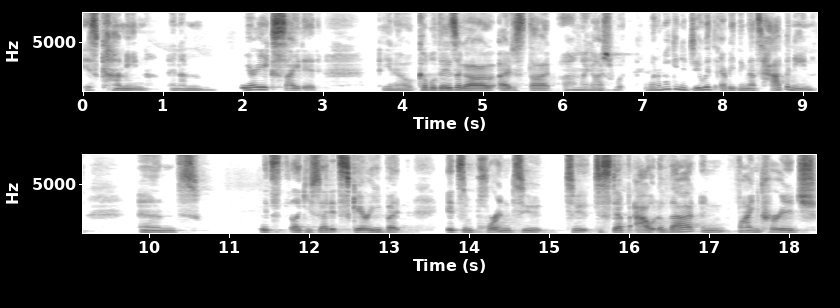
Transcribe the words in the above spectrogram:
is coming and I'm mm-hmm. very excited. You know, a couple days ago, I just thought, oh my gosh, what, what am I going to do with everything that's happening? And it's like you said, it's scary, but it's important to to to step out of that and find courage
